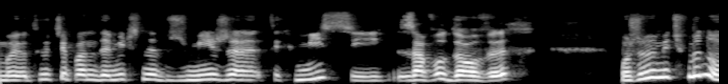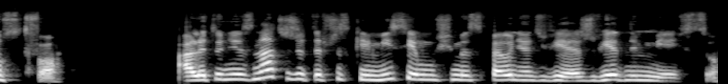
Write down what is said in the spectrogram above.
Moje odkrycie pandemiczne brzmi, że tych misji zawodowych możemy mieć mnóstwo, ale to nie znaczy, że te wszystkie misje musimy spełniać, wiesz, w jednym miejscu.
